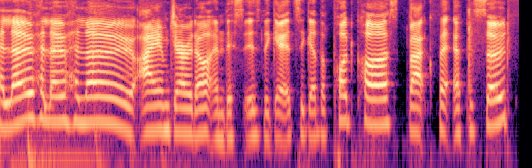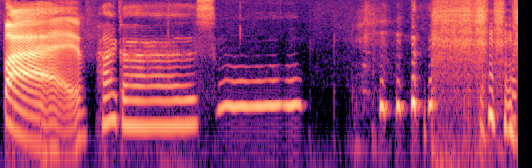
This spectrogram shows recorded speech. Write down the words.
Hello, hello, hello. I am Jaredelle, and this is the Get It Together podcast, back for episode five. Hi guys.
